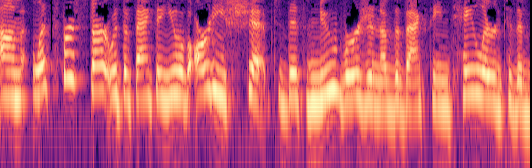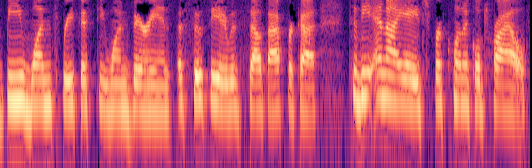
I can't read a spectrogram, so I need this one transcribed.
Um, let's first start with the fact that you have already shipped this new version of the vaccine tailored to the B1351 variant associated with South Africa to the NIH for clinical trials.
